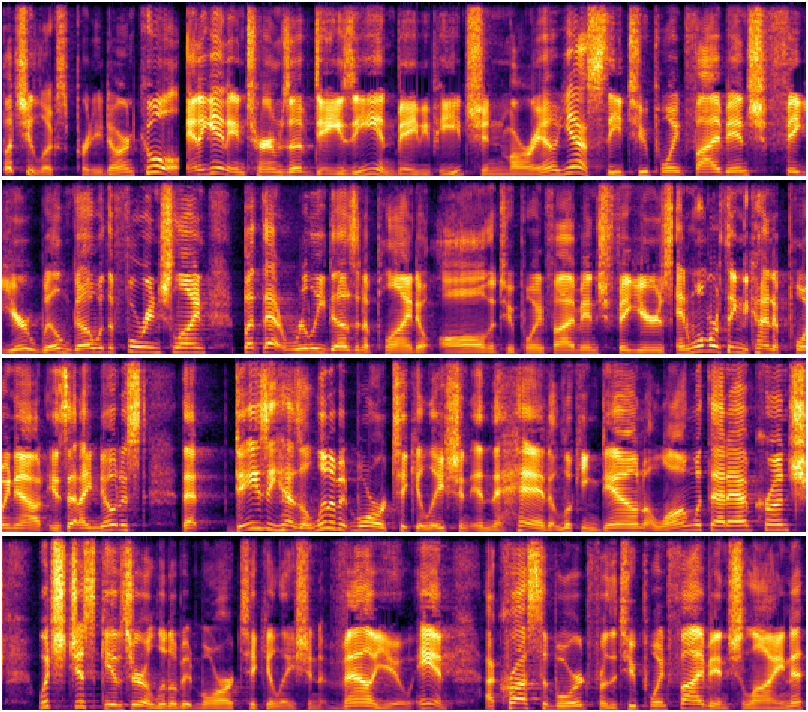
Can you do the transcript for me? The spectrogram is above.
but she looks pretty darn cool. And again, in terms of Daisy and Baby Peach and Mario, yes, the 2.5 inch figure will go with the 4 inch line, but that really doesn't apply to all the 2.5 inch figures. And one more thing to kind of point out is that I noticed that Daisy has a little bit more articulation in the head looking down along with that ab crunch, which just gives her a little bit more articulation value. And across the board for the 2.5 inch line,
